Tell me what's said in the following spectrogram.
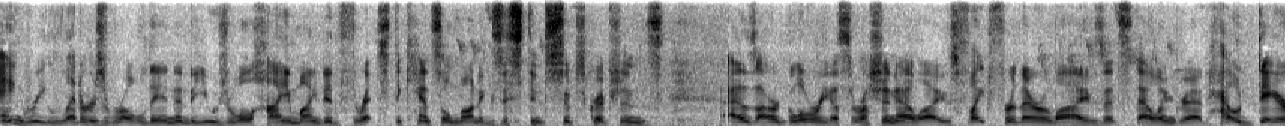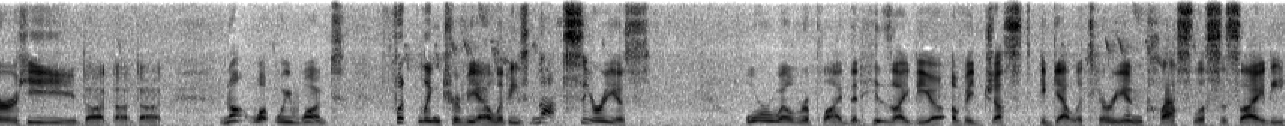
Angry letters rolled in and the usual high minded threats to cancel non existent subscriptions. As our glorious Russian allies fight for their lives at Stalingrad, how dare he? Dot, dot, dot. Not what we want. Footling trivialities, not serious. Orwell replied that his idea of a just, egalitarian, classless society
